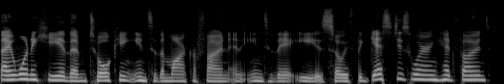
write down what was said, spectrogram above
They want to hear them talking into the microphone and into their ears. So if the guest is wearing headphones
